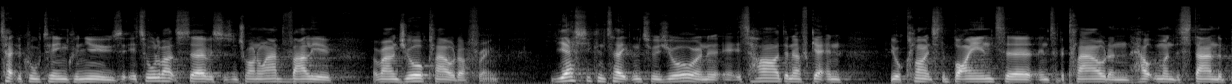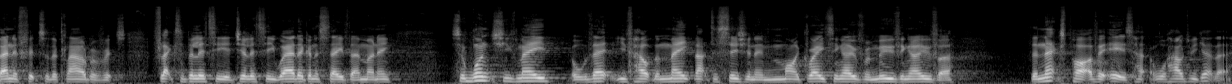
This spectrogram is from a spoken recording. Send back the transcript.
technical team can use. It's all about services and trying to add value around your cloud offering. Yes, you can take them to Azure, and it's hard enough getting your clients to buy into, into the cloud and help them understand the benefits of the cloud, whether it's flexibility, agility, where they're going to save their money. So once you've made, or that you've helped them make that decision in migrating over and moving over, the next part of it is, well, how do we get there?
